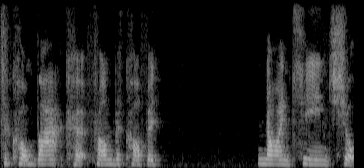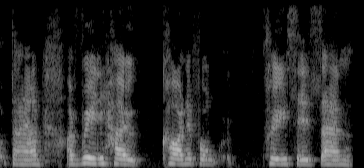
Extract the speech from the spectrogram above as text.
to come back from the COVID-19 shutdown. I really hope Carnival Cruises um,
